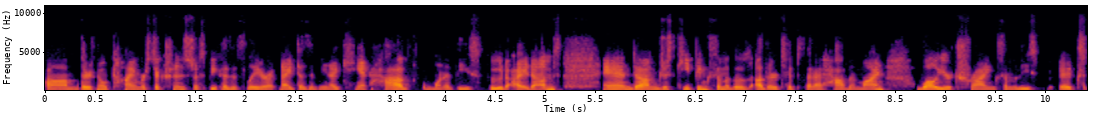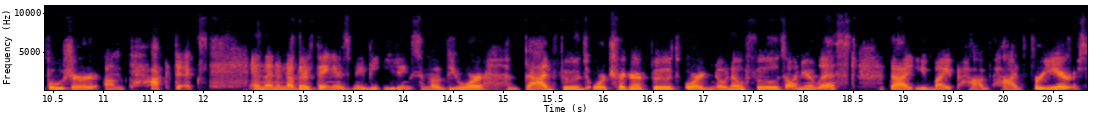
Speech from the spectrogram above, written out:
um, there's no time restrictions just because it's later at night doesn't mean I can't have one of these food items. And um, just keeping some of those other tips that I have in mind while you're trying some of these exposure um, tactics. And then another thing is maybe eating some of your bad foods or trigger foods or no no foods on your list that you might have had for years.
